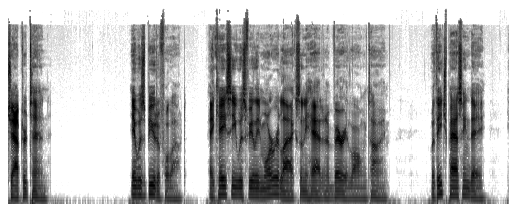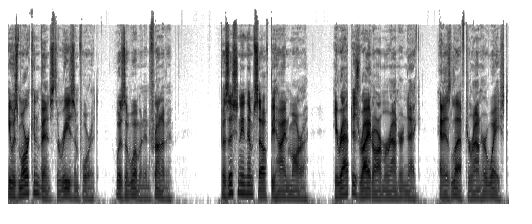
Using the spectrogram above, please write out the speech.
Chapter 10 It was beautiful out, and Casey was feeling more relaxed than he had in a very long time. With each passing day, he was more convinced the reason for it was the woman in front of him. Positioning himself behind Mara, he wrapped his right arm around her neck and his left around her waist,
